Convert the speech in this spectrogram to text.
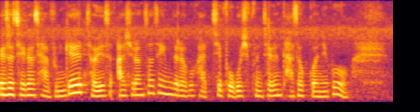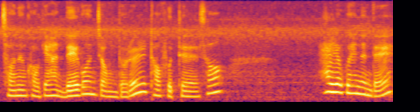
그래서 제가 잡은 게 저희 아슈람 선생님들하고 같이 보고 싶은 책은 다섯 권이고 저는 거기에 한 네 권 정도를 더 보태서 하려고 했는데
